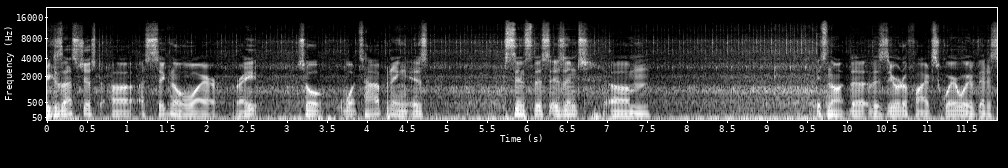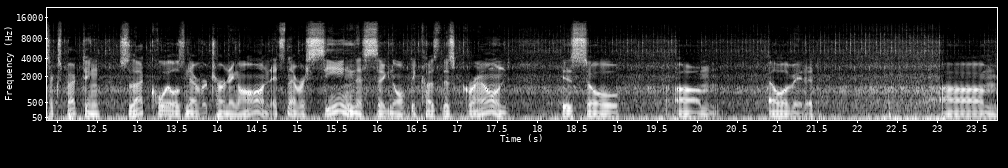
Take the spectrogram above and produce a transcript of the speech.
Because that's just a, a signal wire, right? So what's happening is, since this isn't, um, it's not the, the 0 to 5 square wave that it's expecting, so that coil is never turning on. It's never seeing this signal because this ground is so um, elevated. Um,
